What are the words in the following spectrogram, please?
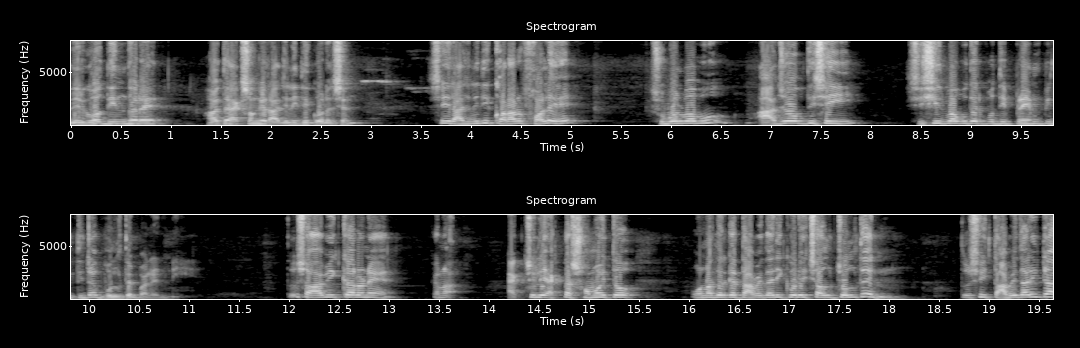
দীর্ঘদিন ধরে হয়তো একসঙ্গে রাজনীতি করেছেন। সেই রাজনীতি করার ফলে সুবলবাবু, আজও অবধি সেই শিশিরবাবুদের প্রতি প্রেম প্রীতিটা ভুলতে পারেননি। তো স্বাভাবিক কারণে, কেন অ্যাকচুয়ালি একটা সময় তো ওনাদেরকে তাবেদারি করেই চাল, চলতেন। তো সেই তাবেদারিটা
